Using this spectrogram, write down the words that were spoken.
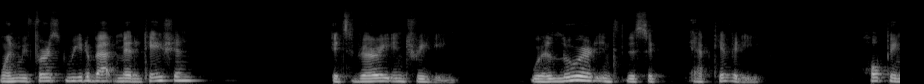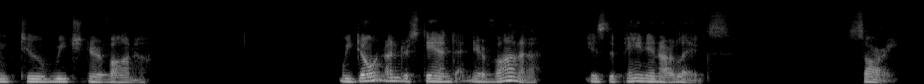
When we first read about meditation, it's very intriguing. We're lured into this activity hoping to reach nirvana. We don't understand that nirvana is the pain in our legs. Sorry.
